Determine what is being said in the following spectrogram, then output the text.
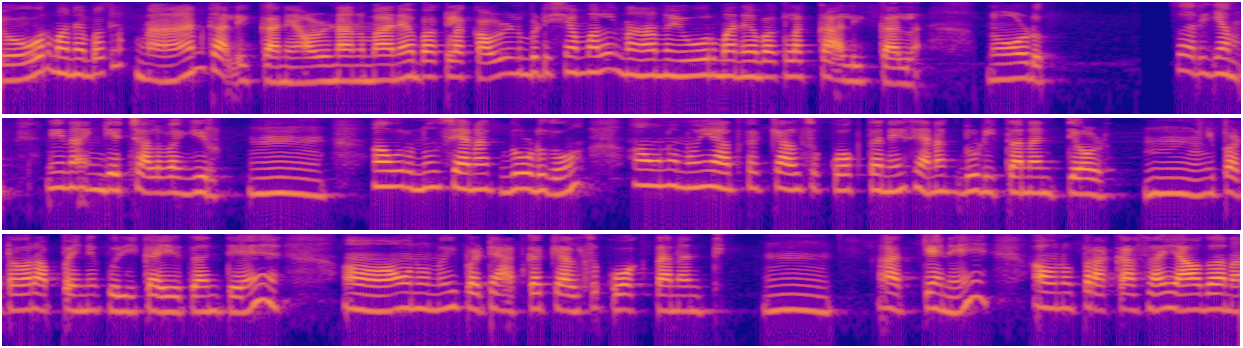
ಇವ್ರ ಮನೆ ಬಾಕ್ಲಕ್ಕೆ ನಾನು ಕಾಲಿಕ್ಕಾನೆ ಅವಳು ನನ್ನ ಮನೆ ಬಾಕ್ಲಕ್ಕೆ ಅವಳನ್ನ ಬಿಡಿಸಮಲ್ಲ ನಾನು ಇವ್ರ ಮನೆ ಬಾಕ್ಲಕ್ಕೆ ಕಾಲಿಕ್ಕಲ್ಲ ನೋಡು. ಸರಿಯಮ್ಮ ನೀನು ಹಂಗೆ ಚಲವಾಗಿರು. ಹ್ಞೂ ಅವ್ರು ಸೆನಕ್ ದುಡ್ದು ಅವನು ಯಾತಕ ಕೆಲ್ಸಕ್ಕೆ ಹೋಗ್ತಾನೆ ಸೆನಕ್ ದುಡಿತಾನಂತೇಳು ಹ್ಞೂ ಈ ಪಟ ಅವ್ರ ಅಪ್ಪನೇ ಕುರಿ ಕಾಯುತ್ತಂತೆ. ಅವನು ಈ ಪಟ್ಟಿ ಅದ್ಕ ಕೆಲ್ಸಕ್ಕೆ ಹೋಗ್ತಾನಂತೆ. ಹ್ಞೂ ಅದಕ್ಕೇನೆ ಅವನು ಪ್ರಕಾಶ ಯಾವ್ದಾನ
